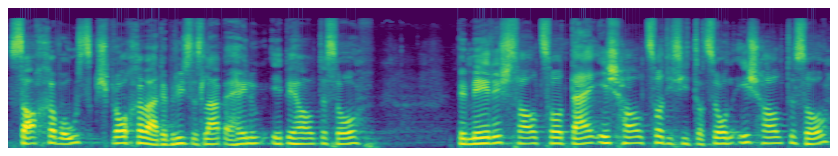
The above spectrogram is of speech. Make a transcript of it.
Sachen, die ausgesprochen werden über unser Leben. Hey, ich bin halt so. Bei mir ist es halt so, der ist halt so, die Situation ist halt so.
